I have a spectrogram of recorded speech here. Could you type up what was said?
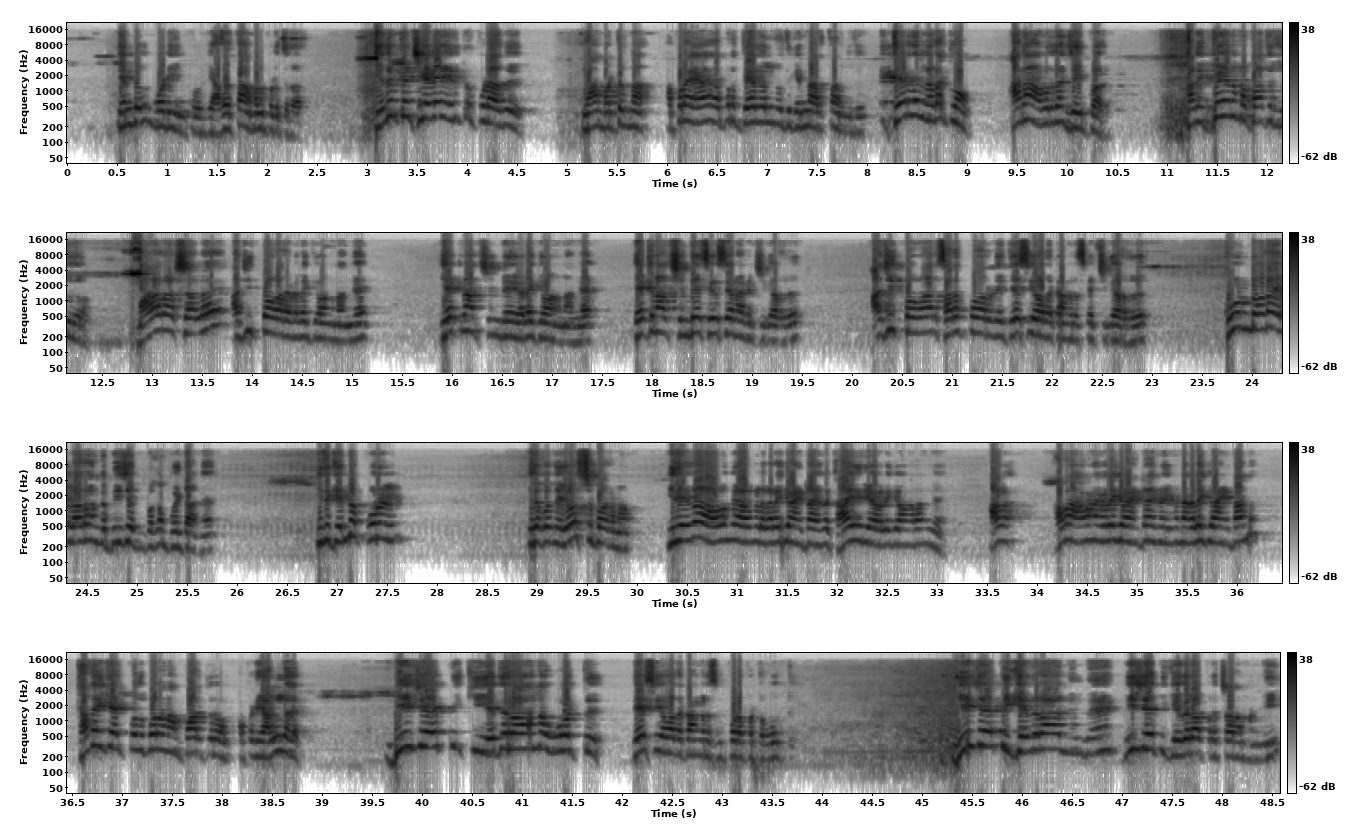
என்பது மோடியின் கொள்கை. அதைத்தான் அமல்படுத்துறாரு. எதிர்க்கட்சிகளே இருக்கக்கூடாது. நான் மட்டும்தான். அப்புறம் ஏன் அப்புறம் தேர்தல்ன்றதுக்கு என்ன அர்த்தம் இருக்குது? தேர்தல் நடக்கும். ஆனா அவர் தான் ஜெயிப்பார். அதை இப்பயே நம்ம பார்த்துட்டு இருக்கிறோம். மகாராஷ்டிரால அஜித் பவாரை விலைக்கு வாங்கினாங்க. ஏக்நாத் ஷிண்டே விலைக்கு வாங்கினாங்க. ஏக்நாத் ஷிண்டே சிவசேனா கட்சிக்காரரு. அஜித் பவார் சரத்பவாருடைய தேசியவாத காங்கிரஸ் கட்சிக்காரரு. கூண்டோட எல்லாரும் அங்க பிஜேபி பக்கம் போயிட்டாங்க. இதுக்கு என்ன பொருள்? இதை கொஞ்சம் யோசிச்சு பார்க்கணும். இதேதான் அவங்க அவங்கள விலைக்கு வாங்கிட்டான் இந்த காய்கறியா விலைக்கு வாங்குறாங்க. அவன் அவன் அவனை விலைக்கு வாங்கிட்டான் இவன் இவனை விலைக்கு வாங்கிட்டான்னு கதை கேட்பது போல நாம் பார்க்கிறோம். அப்படி அல்ல. பிஜேபிக்கு எதிரான ஓட்டு தேசியவாத காங்கிரஸ் போடப்பட்ட ஓட்டு. பிஜேபிக்கு எதிராக நின்று பிஜேபிக்கு எதிராக பிரச்சாரம் பண்ணி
